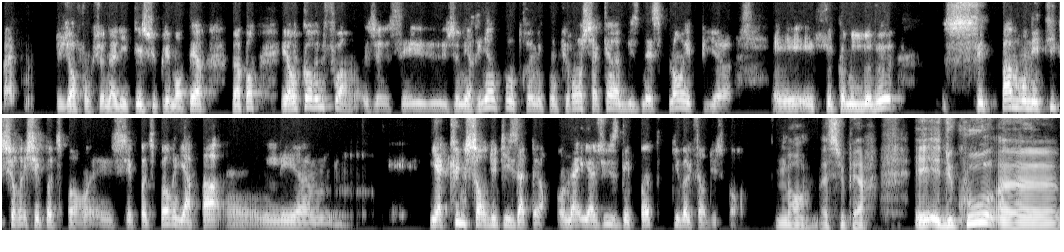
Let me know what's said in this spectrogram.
bah, plusieurs fonctionnalités supplémentaires, peu importe. Et encore une fois, hein, je, n'ai rien contre mes concurrents. Chacun a un business plan et puis euh, fait comme il le veut. c'est pas mon éthique sur, chez Podsport. Chez Podsport, il n'y a pas les, il n'y a qu'une sorte d'utilisateur. Il y a juste des potes qui veulent faire du sport. Bon, bah super. Et, du coup, euh,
